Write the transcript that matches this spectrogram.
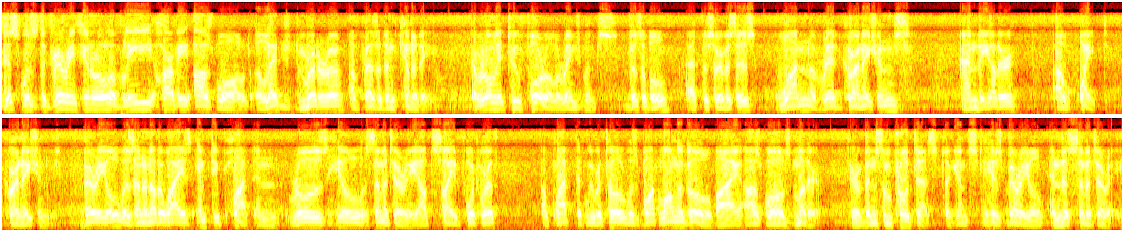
This was the dreary funeral of Lee Harvey Oswald, alleged murderer of President Kennedy. There were only two floral arrangements visible at the services one of red coronations and the other of white coronations. Burial was in an otherwise empty plot in Rose Hill Cemetery outside Fort Worth, a plot that we were told was bought long ago by Oswald's mother. There have been some protests against his burial in this cemetery.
